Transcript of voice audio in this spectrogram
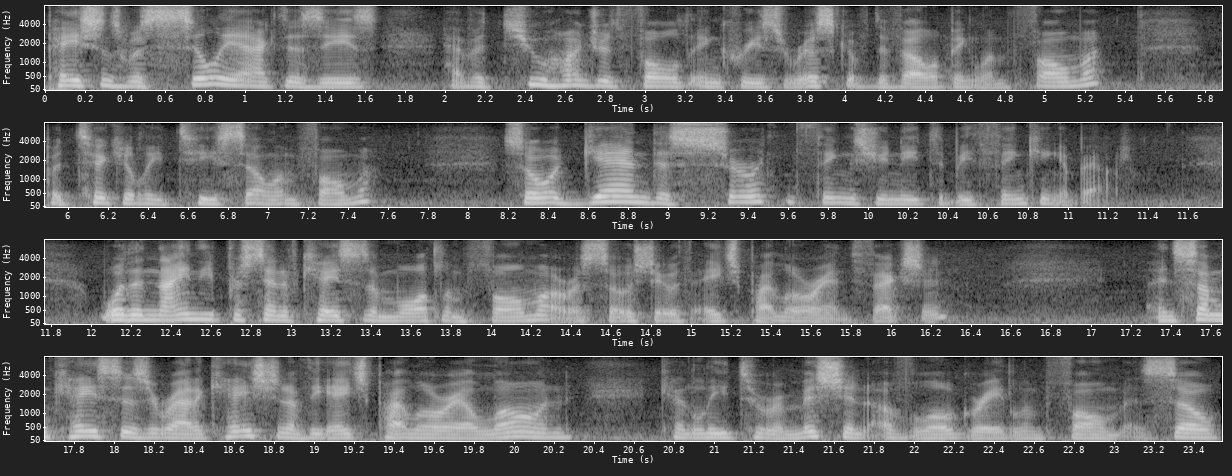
Patients with celiac disease have a 200 fold increased risk of developing lymphoma, particularly T cell lymphoma. So, again, there's certain things you need to be thinking about. More than 90% of cases of MALT lymphoma are associated with H. pylori infection. In some cases, eradication of the H. pylori alone can lead to remission of low grade lymphomas. So,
